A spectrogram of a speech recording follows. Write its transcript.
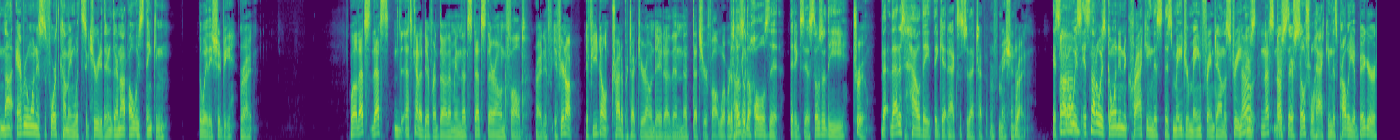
not everyone is forthcoming with security. They're they're not always thinking the way they should be. Right. Well, that's that's that's kind of different though. I mean, that's that's their own fault, right? If if you're not if you don't try to protect your own data, then that that's your fault. What we're But talking those are the holes that that exist. Those are the true, that that is how they they get access to that type of information. right? It's not Um, always it's not always going in and cracking this this major mainframe down the street. No, there's that's not. there's there's social hacking that's probably a bigger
